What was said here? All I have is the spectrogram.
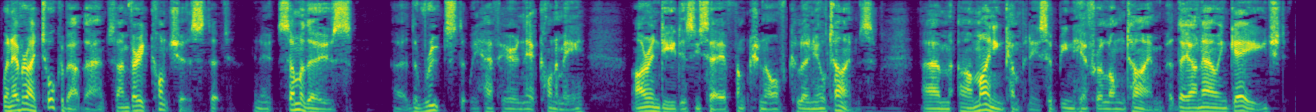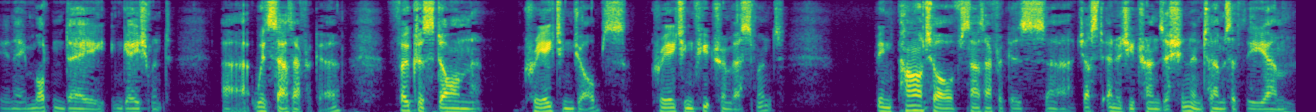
Whenever I talk about that, I'm very conscious that you know some of those uh, the roots that we have here in the economy are indeed, as you say, a function of colonial times. Um, our mining companies have been here for a long time, but they are now engaged in a modern day engagement uh, with South Africa, focused on creating jobs, creating future investment, being part of South Africa's uh, just energy transition in terms of the um,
